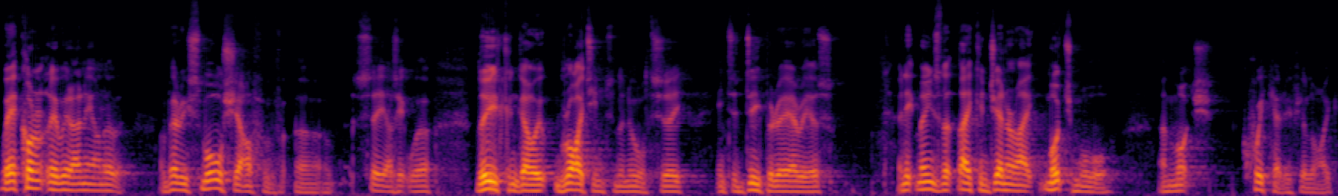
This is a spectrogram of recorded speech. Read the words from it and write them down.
where currently we're only on a, a very small shelf of uh, sea, as it were, these can go right into the North Sea, into deeper areas. And it means that they can generate much more and much quicker, if you like,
